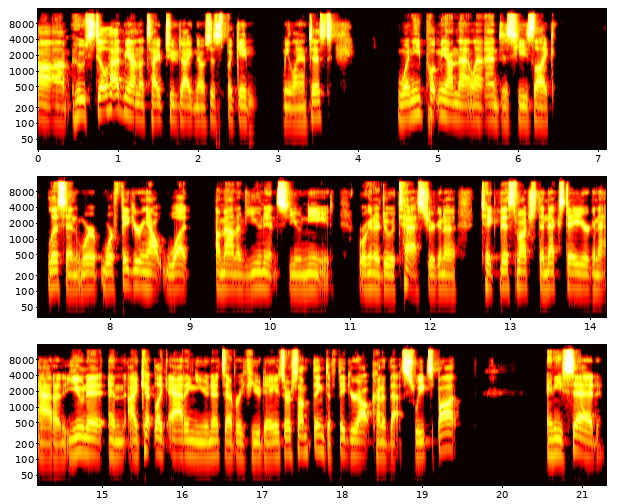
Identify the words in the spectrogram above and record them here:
um, who still had me on a type two diagnosis, but gave me Lantus. When he put me on that Lantus, he's like, "Listen, we're we're figuring out what amount of units you need. We're going to do a test. You're going to take this much. The next day, you're going to add a unit. And I kept like adding units every few days or something to figure out kind of that sweet spot. And he said,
